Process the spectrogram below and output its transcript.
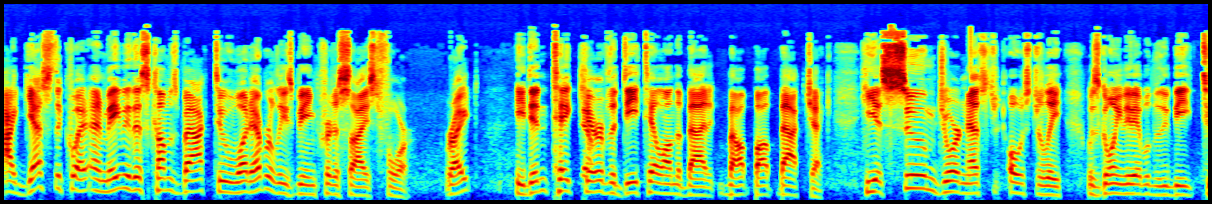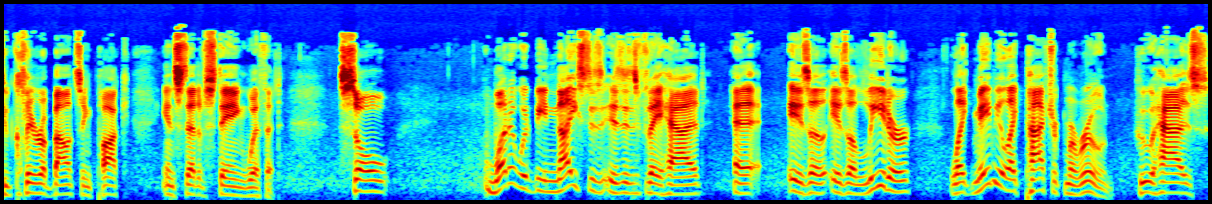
I guess the question, and maybe this comes back to what Eberle's being criticized for, right? He didn't take care yep. of the detail on the back, back check. He assumed Jordan Oesterle was going to be able to be to clear a bouncing puck instead of staying with it. So, what it would be nice is, is if they had uh, is a is a leader like maybe like Patrick Maroon who has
